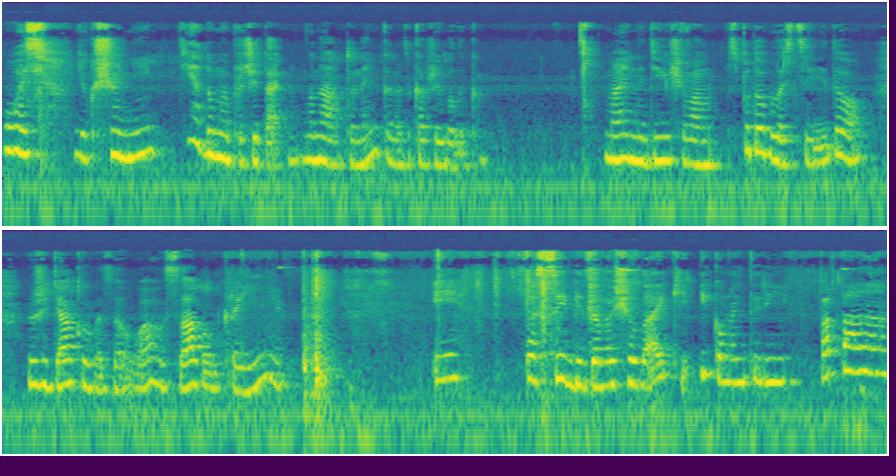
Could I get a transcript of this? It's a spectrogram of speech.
Ось, якщо ні, я думаю, прочитаю. Вона тоненька, не така вже й велика. Маю надію, що вам сподобалось це відео. Дуже дякую вас за увагу. Слава Україні! І спасибі за ваші лайки і коментарі. Па-па!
